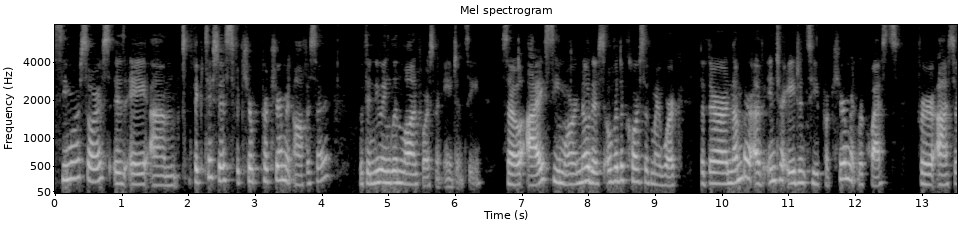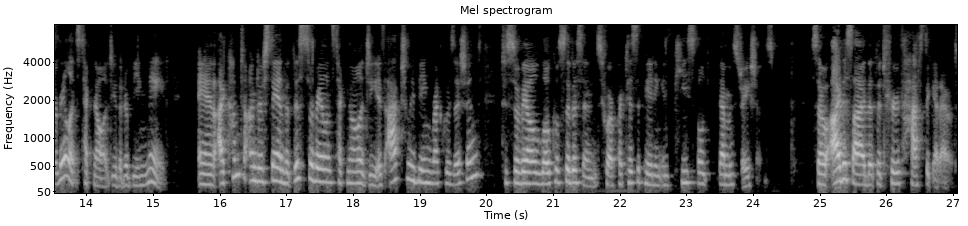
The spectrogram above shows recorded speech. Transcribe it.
Seymour Source is a um, fictitious procurement officer with a New England law enforcement agency. So I, Seymour, notice over the course of my work that there are a number of interagency procurement requests for uh, surveillance technology that are being made. And I come to understand that this surveillance technology is actually being requisitioned to surveil local citizens who are participating in peaceful demonstrations. So I decide that the truth has to get out.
